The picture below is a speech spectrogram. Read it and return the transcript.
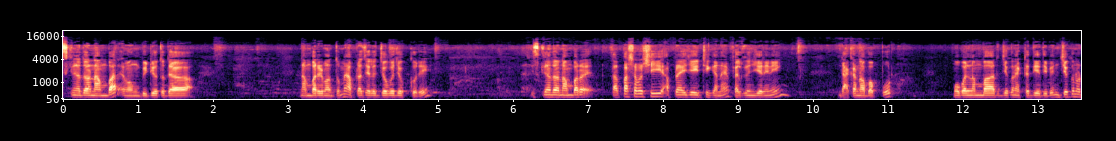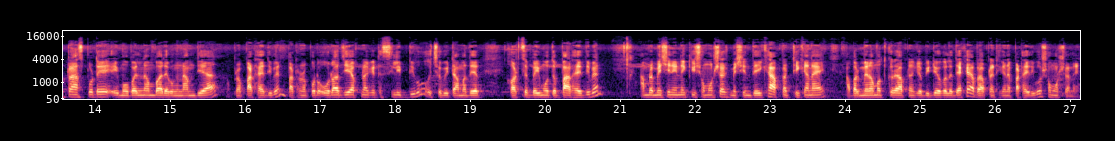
স্ক্রিনে দেওয়া নাম্বার এবং ভিডিওতে দেওয়া নাম্বারের মাধ্যমে আপনারা চাইলে যোগাযোগ করে স্ক্রিনে দেওয়া নাম্বার, তার পাশাপাশি আপনার এই যে এই ঠিকানায় Falcon engineering Dhaka, Nawabpur. Mobile number যে কোনো একটা দিয়ে দিবেন। যে কোনো ট্রান্সপোর্টে এই মোবাইল নাম্বার এবং নাম দিয়া আপনারা পাঠিয়ে দিবেন। পাঠানোর পর ওরা যে আপনাকে একটা স্লিপ দিব, ওই ছবিটা আমাদের হোয়াটসঅ্যাপ এই মতো পাঠিয়ে দিবেন। আমরা মেশিন এনে কি সমস্যা মেশিন দেখে আপনার ঠিকানায় আবার মেরামত করে আপনাকে ভিডিও কলে দেখে আবার আপনার ঠিকানায় পাঠিয়ে দিব, সমস্যা নেই।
